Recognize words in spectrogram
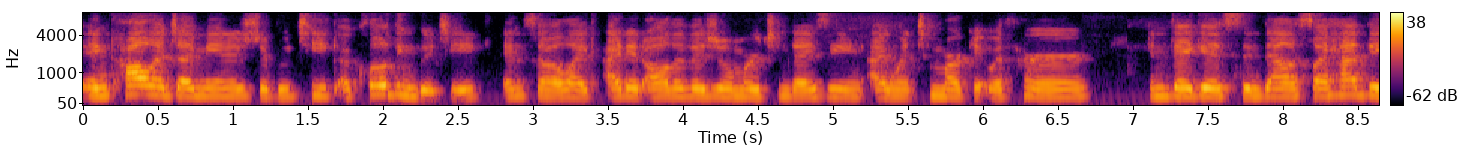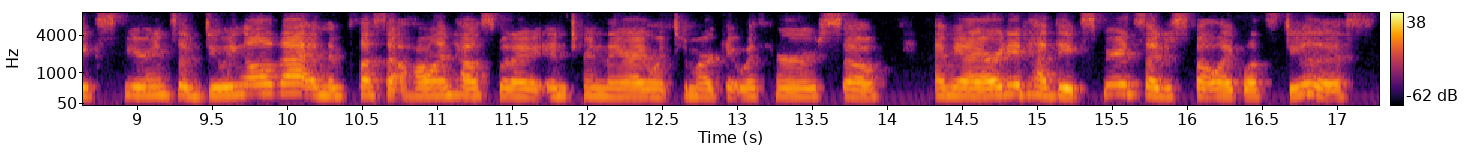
in college i managed a boutique a clothing boutique and so like i did all the visual merchandising i went to market with her in vegas and dallas so i had the experience of doing all of that and then plus at holland house when i interned there i went to market with her so i mean i already had had the experience so i just felt like let's do this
